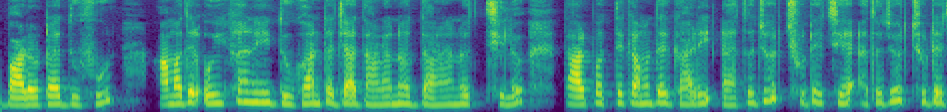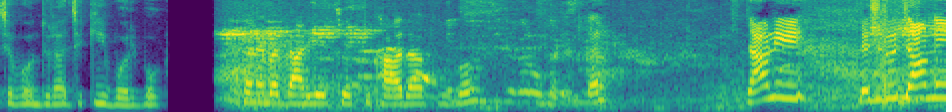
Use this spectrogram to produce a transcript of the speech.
বারোটা দুপুর। আমাদের ওইখানেই দু ঘণ্টা যা দাঁড়ানোর দাঁড়ানোর ছিল। তারপর থেকে আমাদের গাড়ি এত জোর ছুটেছে, এত জোর ছুটেছে বন্ধুরা যে কী বলব। এখানে এবার দাঁড়িয়েছি একটু খাওয়া দাওয়া করব। হোটেলটায়। যাওনি, বেশি দূর যাওনি।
